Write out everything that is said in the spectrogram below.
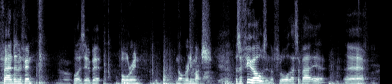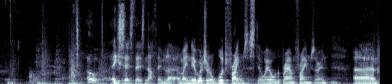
Found anything? No. What is it? A bit boring. Not really much. There's a few holes in the floor. That's about it. Uh, oh, he says there's nothing. Look, I mean the original wood frames are still here. All the brown frames are in. Um,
